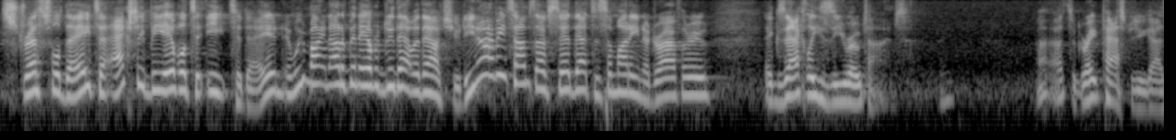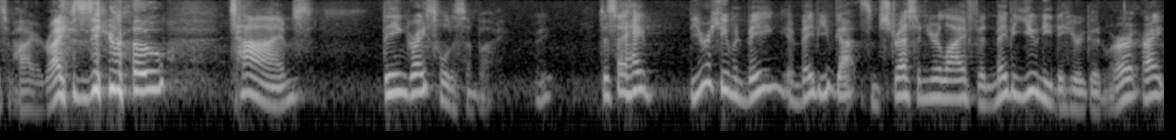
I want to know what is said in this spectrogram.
stressful day to actually be able to eat today. And, we might not have been able to do that without you. Do you know how many times I've said that to somebody in a drive through? Exactly zero times. That's a great pastor you guys have hired, right? Zero times being graceful to somebody. Right? To say, hey, you're a human being, and maybe you've got some stress in your life, and maybe you need to hear a good word, right?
